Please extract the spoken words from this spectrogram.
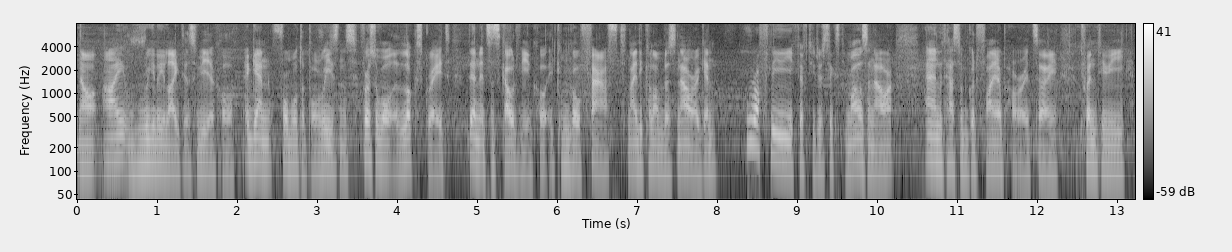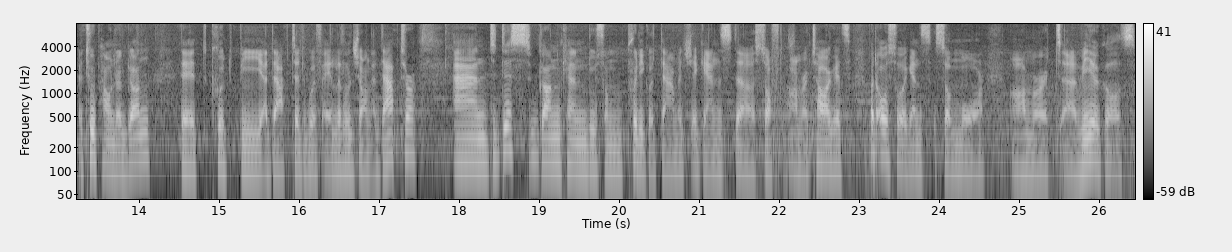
Now, I really like this vehicle, again, for multiple reasons. First of all, it looks great, then it's a scout vehicle, it can go fast, 90 kilometers an hour again, roughly 50 to 60 miles an hour, and it has some good firepower. It's a 20, a two pounder gun that could be adapted with a Littlejohn adapter. And this gun can do some pretty good damage against uh, soft armored targets, but also against some more armored uh, vehicles.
